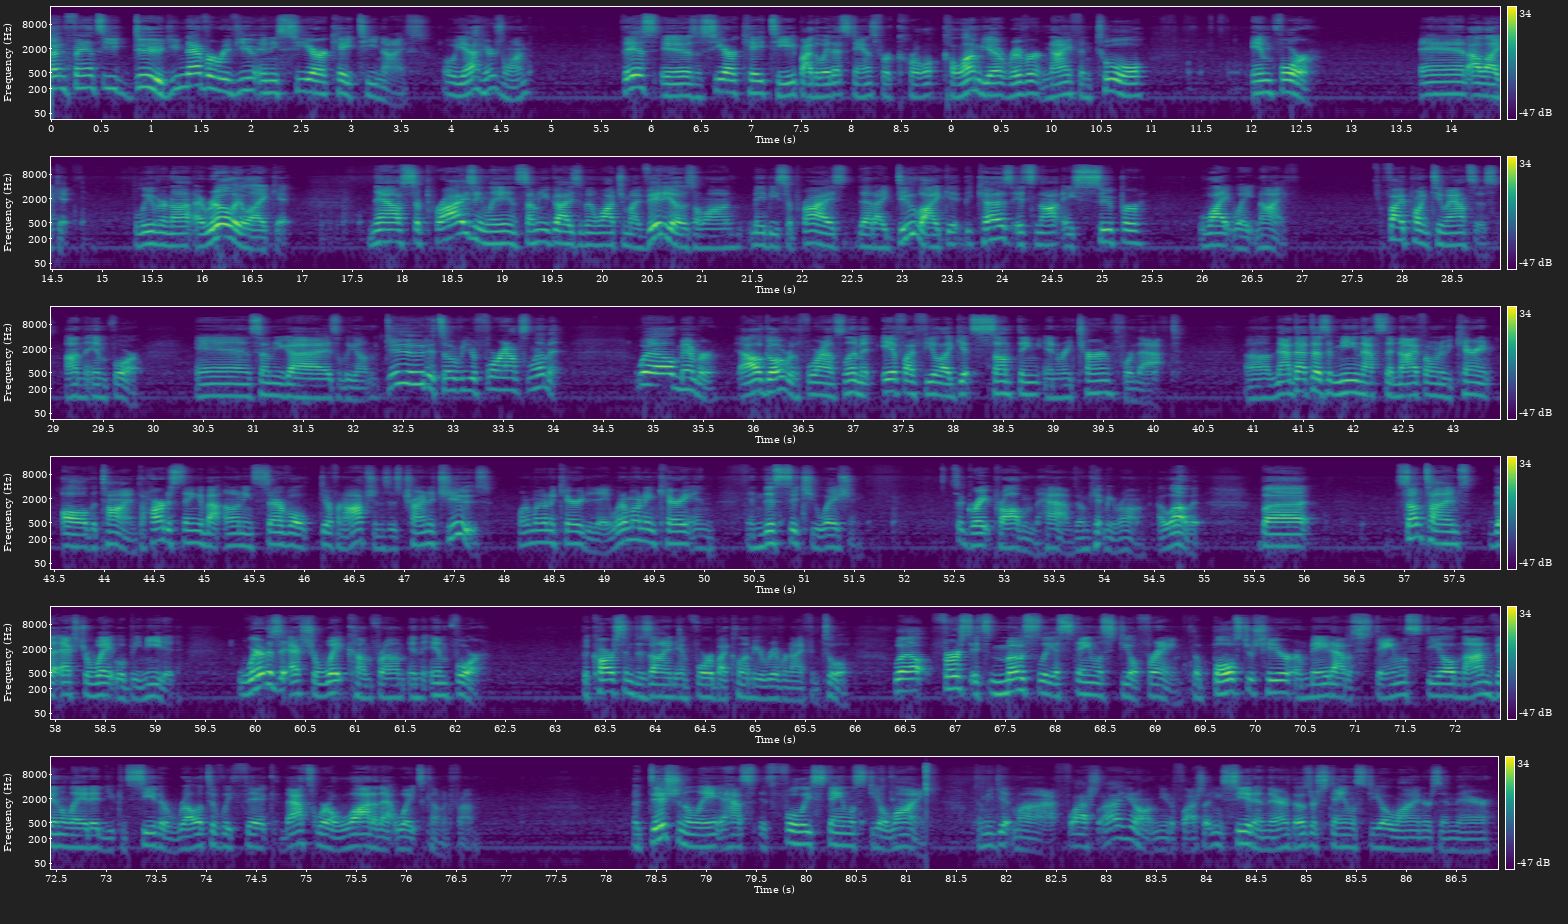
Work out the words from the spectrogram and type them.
Nothing fancy. Dude, you never review any CRKT knives. Oh yeah, here's one. This is a CRKT, by the way, that stands for Columbia River Knife and Tool M4. And I like it. Believe it or not, I really like it. Now, surprisingly, and some of you guys have been watching my videos along may be surprised that I do like it because it's not a super lightweight knife. 5.2 ounces on the M4. And some of you guys will be going, dude, it's over your 4 ounce limit. Well, remember, I'll go over the 4 ounce limit if I feel I get something in return for that. Um, now, that doesn't mean that's the knife I'm going to be carrying all the time. The hardest thing about owning several different options is trying to choose. What am I going to carry today? What am I going to carry in, in this situation? It's a great problem to have, don't get me wrong. I love it. But sometimes the extra weight will be needed. Where does the extra weight come from in the M4? The Carson designed M4 by Columbia River Knife and Tool. Well, first, it's mostly a stainless steel frame. The bolsters here are made out of stainless steel, non-ventilated. You can see they're relatively thick. That's where a lot of that weight's coming from. Additionally, it has it's fully stainless steel lined. Let me get my flashlight. Ah, you don't need a flashlight. You can see it in there. Those are stainless steel liners in there.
